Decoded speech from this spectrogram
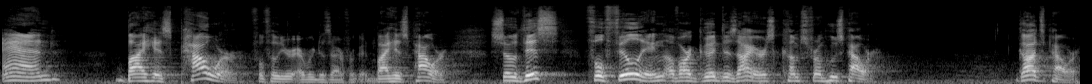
and by his power fulfill your every desire for good. By his power. So, this fulfilling of our good desires comes from whose power? God's power.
